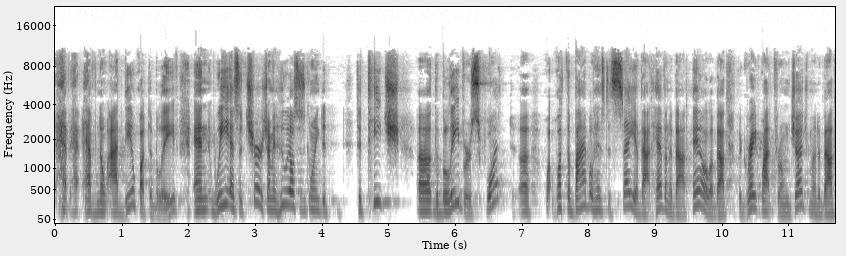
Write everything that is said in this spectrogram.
have, have no idea what to believe. And we as a church, I mean, who else is going to, to teach uh, the believers what, uh, what, the Bible has to say about heaven, about hell, about the great white throne judgment, about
